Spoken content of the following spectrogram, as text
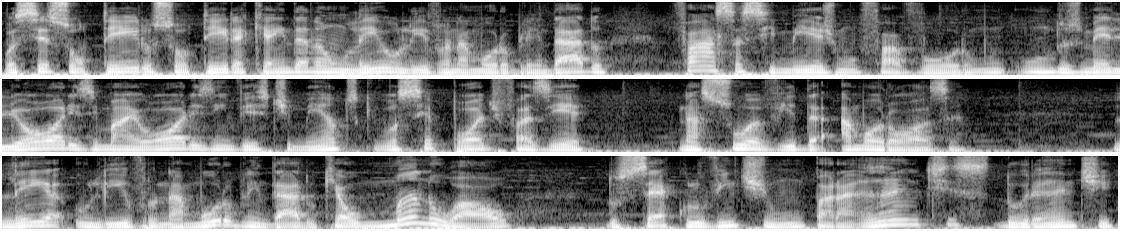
Você solteiro, solteira que ainda não leu o livro Namoro Blindado, faça a si mesmo um favor, um, um dos melhores e maiores investimentos que você pode fazer na sua vida amorosa. leia o livro Namoro Blindado, que é o manual do século 21 para antes, durante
